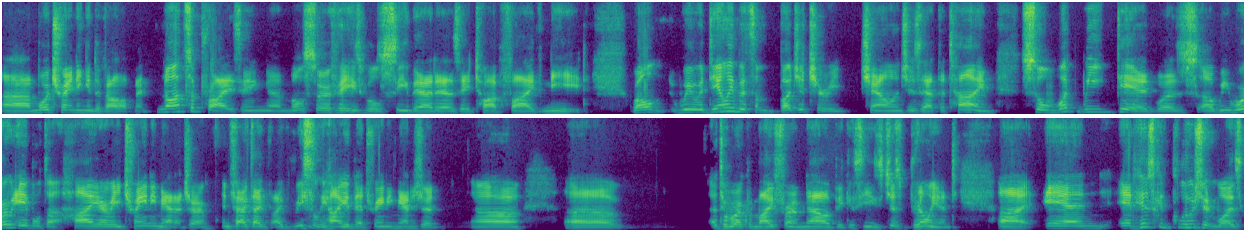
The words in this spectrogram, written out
uh, more training and development. Not surprising. Uh, most surveys will see that as a top five need. Well, we were dealing with some budgetary challenges at the time. So, what we did was uh, we were able to hire a training manager. In fact, I've, I've recently hired that training manager. Uh, uh, to work with my firm now because he's just brilliant. Uh, and and his conclusion was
